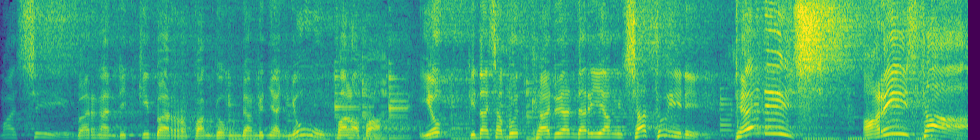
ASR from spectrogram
Masih barengan di kibar panggung dangdutnya New Palapa. Yuk kita sambut kehadiran dari yang satu ini, Dennis Arista.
